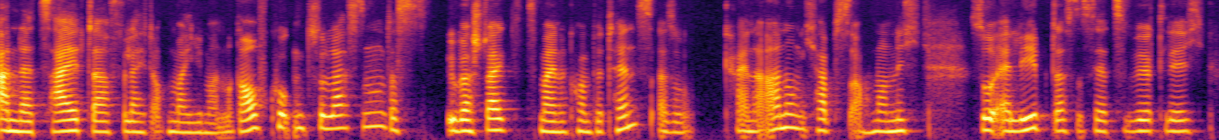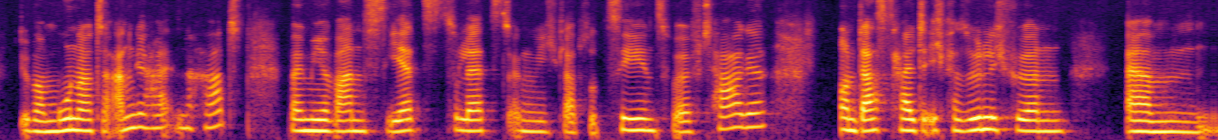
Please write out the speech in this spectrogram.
an der Zeit, da vielleicht auch mal jemanden raufgucken zu lassen. Das übersteigt jetzt meine Kompetenz, also keine Ahnung. Ich habe es auch noch nicht so erlebt, dass es jetzt wirklich über Monate angehalten hat. Bei mir waren es jetzt zuletzt irgendwie, ich glaube, so 10, 12 Tage. Und das halte ich persönlich für einen, ähm,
